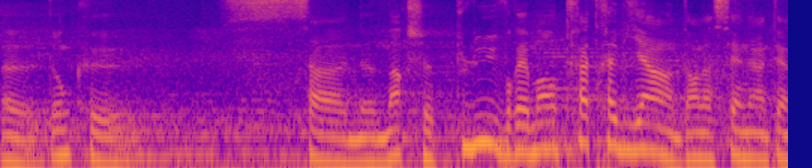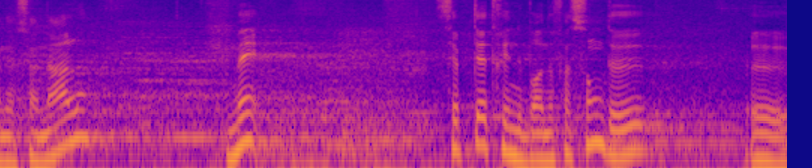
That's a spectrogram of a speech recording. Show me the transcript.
Euh, donc euh, ça ne marche plus vraiment très très bien dans la scène internationale, mais c'est peut-être une bonne façon de euh,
